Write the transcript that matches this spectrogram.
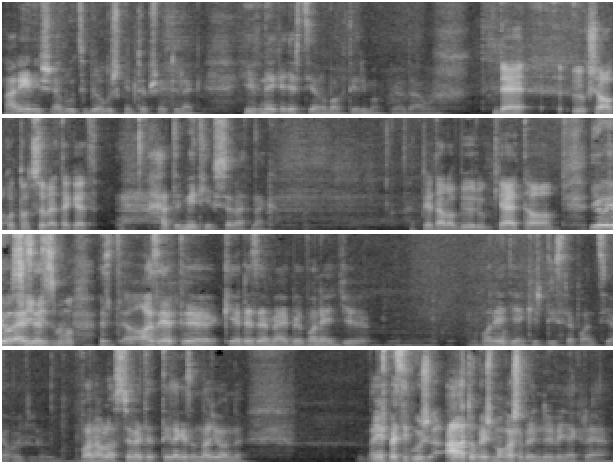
már én is evolúcióbiológusként többsejtűnek hívnék, egyes cianobaktériumok például. De ők se alkotnak szöveteket. Hát mit hív szövetnek? Például a bőrünket, a, jó, jó, a ez, ez, ez, azért kérdezem, mert van egy van egy ilyen kis diszrepancia, hogy van, ahol a szövetet tényleg ez a nagyon nagyon specifikus állatok és magasabb növényekre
